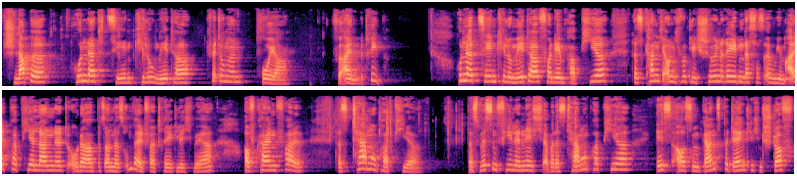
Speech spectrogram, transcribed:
schlappe 110 Kilometer Quittungen pro Jahr für einen Betrieb. 110 Kilometer von dem Papier, das kann ich auch nicht wirklich schönreden, dass das irgendwie im Altpapier landet oder besonders umweltverträglich wäre. Auf keinen Fall. Das Thermopapier, das wissen viele nicht, aber das Thermopapier ist aus einem ganz bedenklichen Stoff.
